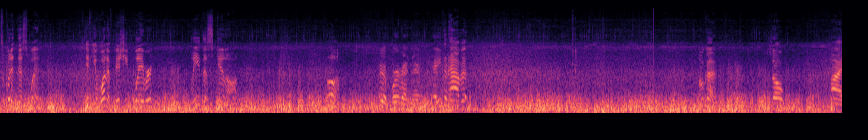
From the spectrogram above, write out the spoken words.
let's put it this way. If you want a fishy flavor, leave the skin on. Oh, there's a bird right there. Yeah, you can have it. Okay. So, my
